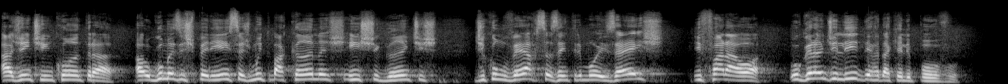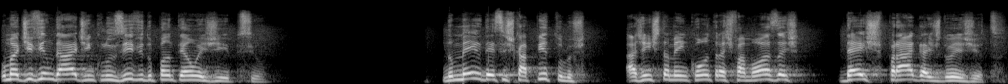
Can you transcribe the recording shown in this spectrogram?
a gente encontra algumas experiências muito bacanas e instigantes de conversas entre Moisés e Faraó, o grande líder daquele povo, uma divindade, inclusive, do panteão egípcio. No meio desses capítulos, a gente também encontra as famosas dez pragas do Egito.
